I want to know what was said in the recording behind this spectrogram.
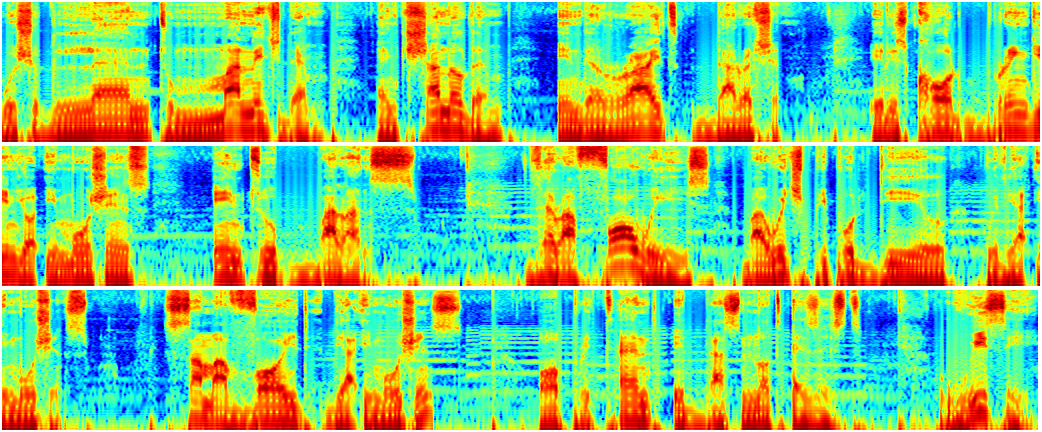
we should learn to manage them and channel them in the right direction. It is called bringing your emotions into balance. There are four ways by which people deal with their emotions. Some avoid their emotions or pretend it does not exist. We say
